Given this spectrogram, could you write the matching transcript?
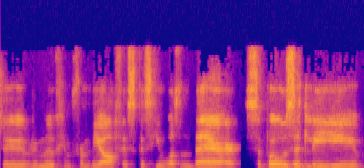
to remove him from the office because he wasn't there. Supposedly,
